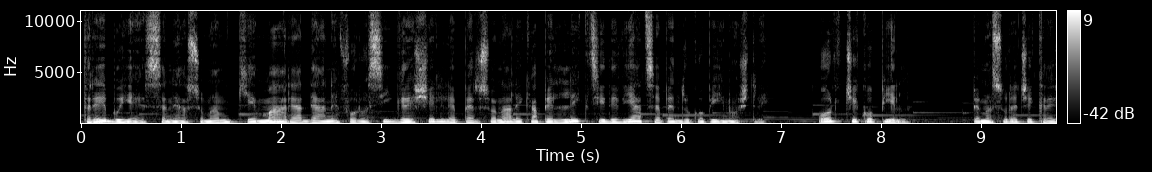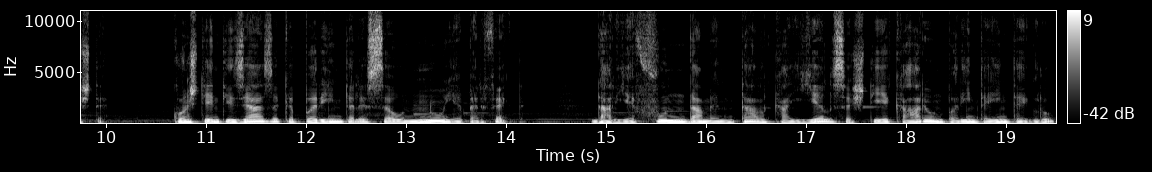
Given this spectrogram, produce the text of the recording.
trebuie să ne asumăm chemarea de a ne folosi greșelile personale ca pe lecții de viață pentru copiii noștri. Orice copil, pe măsură ce crește, conștientizează că părintele său nu e perfect – dar e fundamental ca el să știe că are un părinte integru,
